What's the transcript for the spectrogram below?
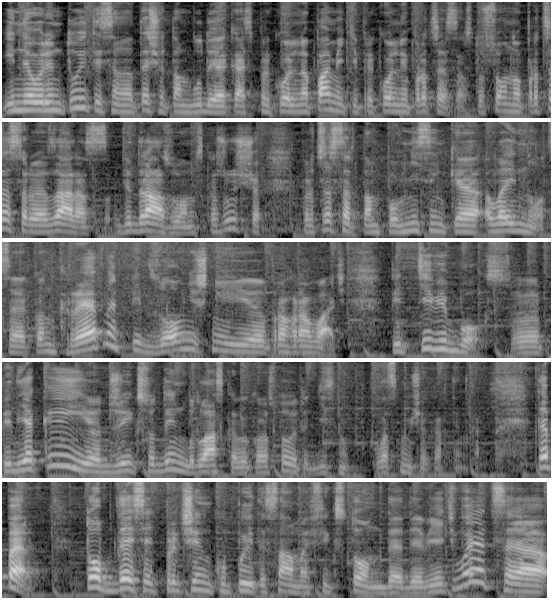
і не орієнтуйтеся на те, що там буде якась прикольна пам'ять і прикольний процесор. Стосовно процесору, я зараз відразу вам скажу, що процесор там повнісіньке лайно. Це конкретно під зовнішній е, програвач, під TV Box, е, під який GX1, будь ласка, використовуйте дійсно класнюча картинка. Тепер топ 10 причин купити саме Fixtom D9V. Це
